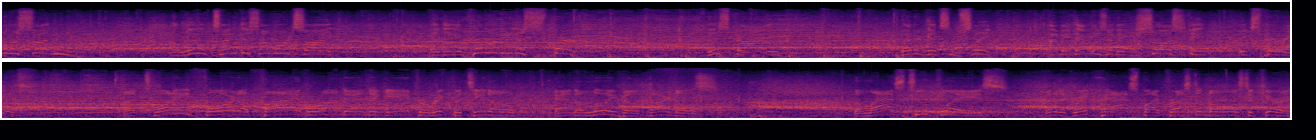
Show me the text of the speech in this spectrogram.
All of a sudden, a little tightness on one side and the ability to spurt this guy better get some sleep. I mean, that was an exhausting experience. A 24 to 5 run to end the game for Rick Pitino and the Louisville Cardinals. The last two plays, remember a great pass by Preston Knowles to Kuric.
